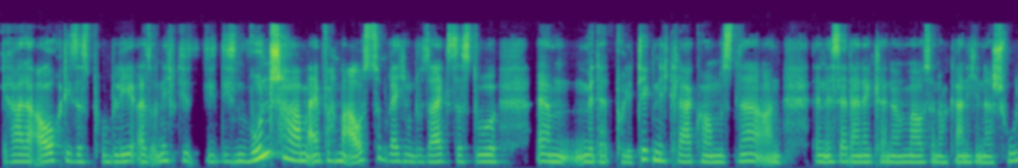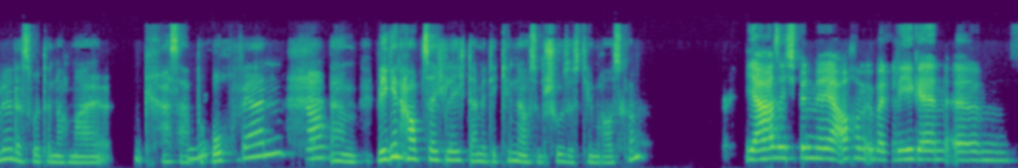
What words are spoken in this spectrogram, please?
gerade auch dieses Problem, also nicht die, diesen Wunsch haben, einfach mal auszubrechen. Und du sagst, dass du ähm, mit der Politik nicht klarkommst. Ne? Und dann ist ja deine kleine Maus ja noch gar nicht in der Schule. Das wird dann nochmal ein krasser mhm. Bruch werden. Ja. Ähm, wir gehen hauptsächlich, damit die Kinder aus dem Schulsystem rauskommen. Ja, also ich bin mir ja auch am Überlegen, ähm,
